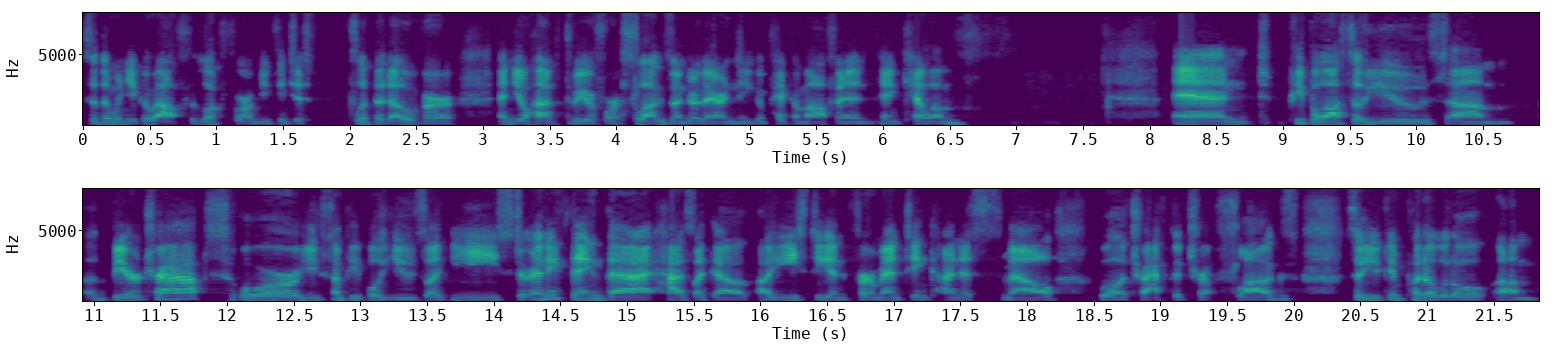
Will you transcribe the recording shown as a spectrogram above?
So then when you go out for look for them, you can just flip it over, and you'll have three or four slugs under there, and then you can pick them off and, and kill them. And people also use um, beer traps or you, some people use like yeast or anything that has like a, a yeasty and fermenting kind of smell will attract the tr- slugs. So you can put a little um,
